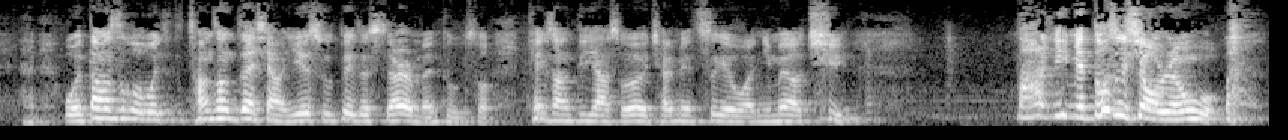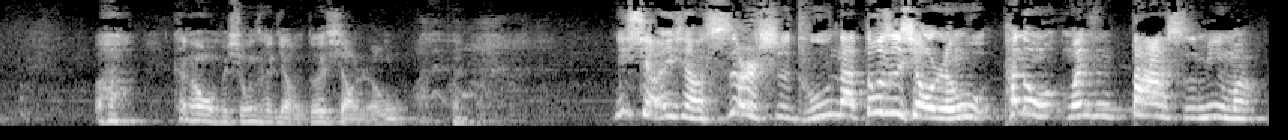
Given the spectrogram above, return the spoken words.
我当时我我常常在想，耶稣对着十二门徒说：天上地下所有权柄赐给我，你们要去，那里面都是小人物 啊！看看我们熊城教会都是小人物。”你想一想，十二使徒那都是小人物，他能完成大使命吗？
